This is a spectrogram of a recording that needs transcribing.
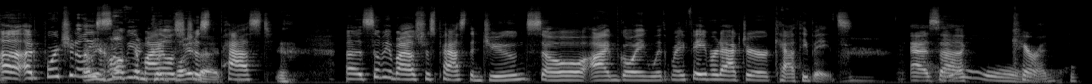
uh, unfortunately, I mean, Sylvia Miles just that. passed. Uh, Sylvia Miles just passed in June, so I'm going with my favorite actor, Kathy Bates, as uh, Oh. Karen. Oh.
